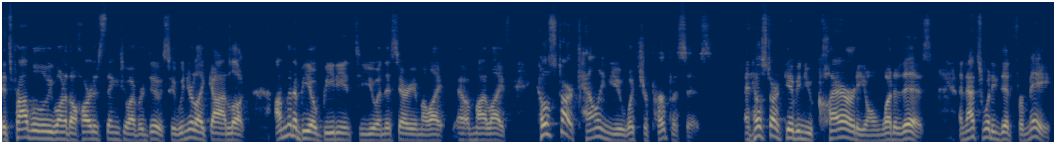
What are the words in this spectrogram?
It's probably one of the hardest things you'll ever do. So when you're like, God, look, I'm going to be obedient to you in this area of my life, of my life, he'll start telling you what your purpose is and he'll start giving you clarity on what it is. And that's what he did for me.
